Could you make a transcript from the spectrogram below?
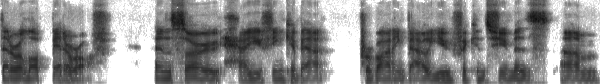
that are a lot better off. And so, how you think about providing value for consumers um,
